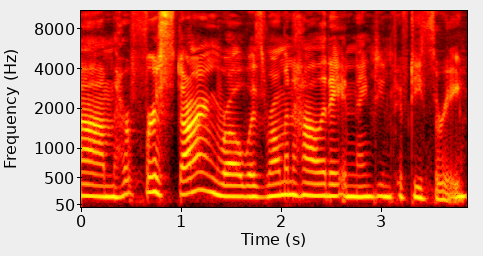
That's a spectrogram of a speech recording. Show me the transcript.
Um, her first starring role was Roman Holiday in 1953,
